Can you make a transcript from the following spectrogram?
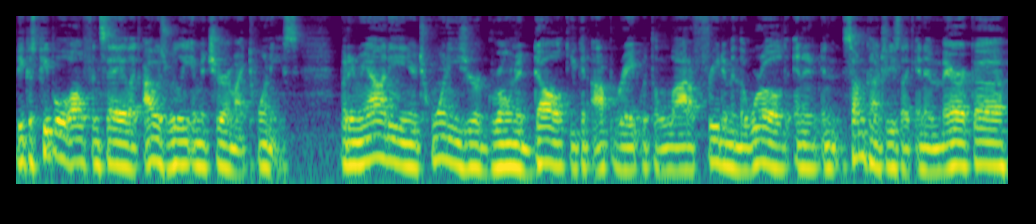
Because people will often say, like, I was really immature in my 20s. But in reality, in your 20s, you're a grown adult. You can operate with a lot of freedom in the world. And in, in some countries, like in America,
